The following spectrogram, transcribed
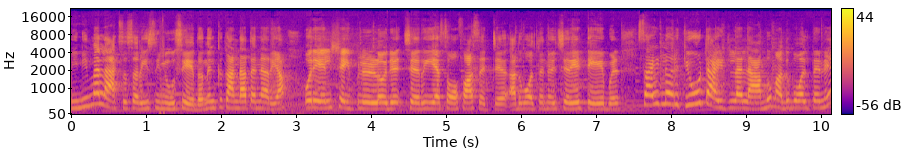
മിനിമൽ ആക്സസറീസും യൂസ് ചെയ്ത്. നിങ്ങൾക്ക് കണ്ടാൽ തന്നെ അറിയാം. ഒരു എൽ ഷേപ്പിലുള്ള ഒരു ചെറിയ സോഫ സെറ്റ് അതുപോലെ തന്നെ ഒരു ചെറിയ ടേബിൾ സൈഡിൽ ഒരു ക്യൂട്ട് ആയിട്ടുള്ള ലാമ്പും അതുപോലെ തന്നെ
